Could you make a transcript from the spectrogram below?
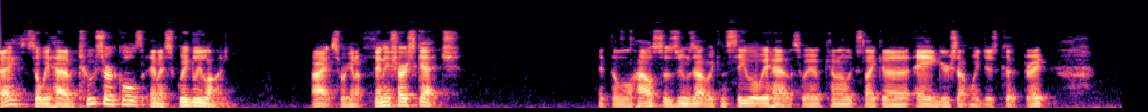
Okay, so we have two circles and a squiggly line. All right, so we're going to finish our sketch. Hit the little house so it zooms out, we can see what we have. So we have kind of looks like an egg or something we just cooked, right?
